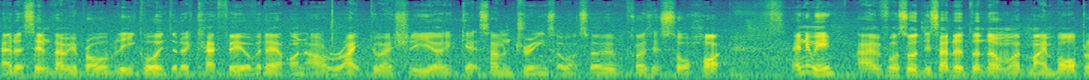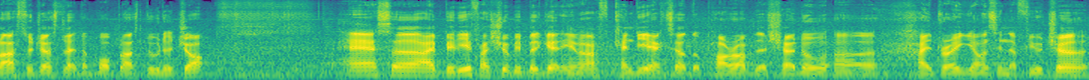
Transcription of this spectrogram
At the same time we probably go into the cafe over there on our right to actually uh, get some drinks or whatsoever because it's so hot. Anyway I've also decided to turn on my ball blast to just let the ball blast do the job as uh, I believe I should be able to get enough Candy XL to power up the Shadow uh, in the future,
